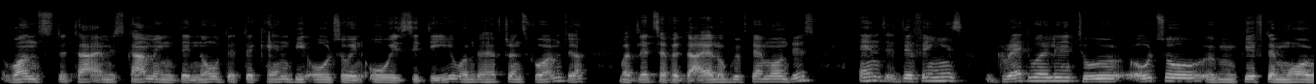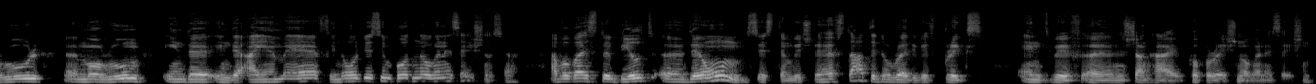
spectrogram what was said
once the time is coming, they know that they can be also in OECD when they have transformed. Yeah, but let's have a dialogue with them on this. And the thing is, gradually to also um, give them more rule, uh, more room in the in the IMF, in all these important organizations. Yeah? Otherwise, they build uh, their own system, which they have started already with BRICS and with uh, Shanghai Cooperation Organization.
